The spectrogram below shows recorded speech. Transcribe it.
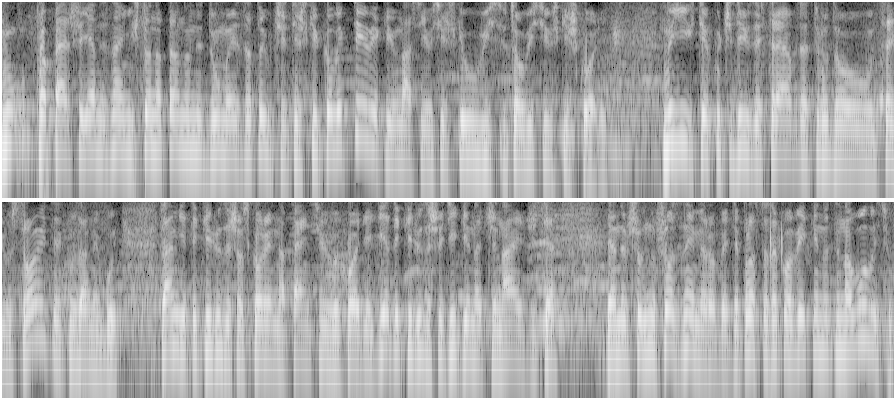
ну, по-перше, я не знаю, ніхто напевно не думає за той вчительський колектив, який у нас є в сільській у Віс- Вісівській школі. Ну їх тих учителів десь треба буде трудо цей устроїти куди-небудь. Там є такі люди, що скоро на пенсію виходять, є такі люди, що тільки починають життя. Я не що, ну що з ними робити? Просто такого викинути на вулицю.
